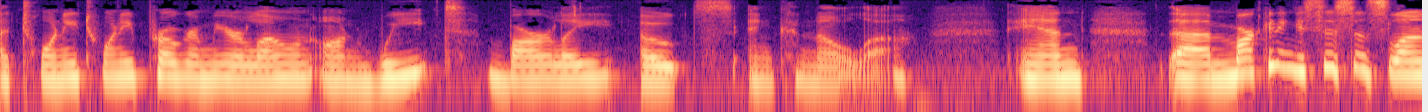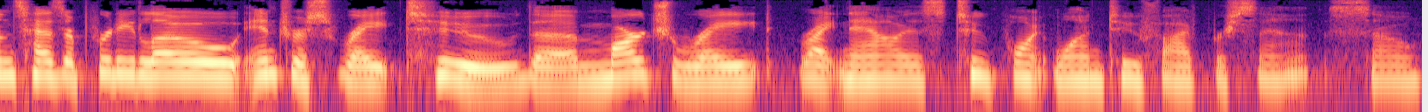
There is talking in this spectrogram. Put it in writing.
a 2020 program year loan on wheat, barley, oats, and canola. And uh, marketing assistance loans has a pretty low interest rate too. The March rate right now is 2.125%. So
